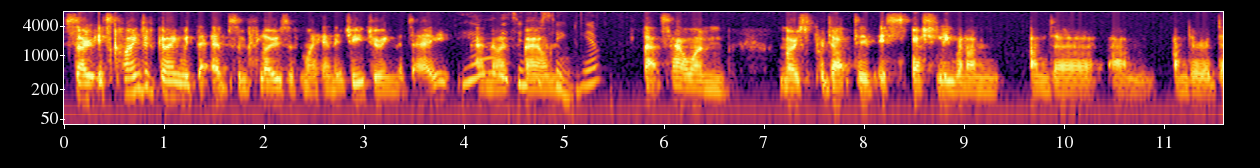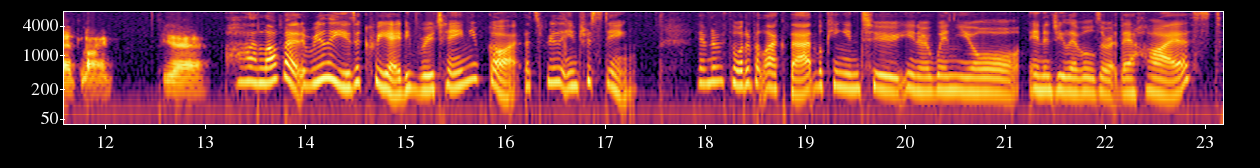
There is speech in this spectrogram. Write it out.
So it's kind of going with the ebbs and flows of my energy during the day. Yeah, and that's I've interesting. found Yep. that's how I'm most productive, especially when I'm under um, under a deadline. Yeah. Oh, I love it. It really is a creative routine you've got. That's really interesting. I've never thought of it like that. Looking into, you know, when your energy levels are at their highest.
